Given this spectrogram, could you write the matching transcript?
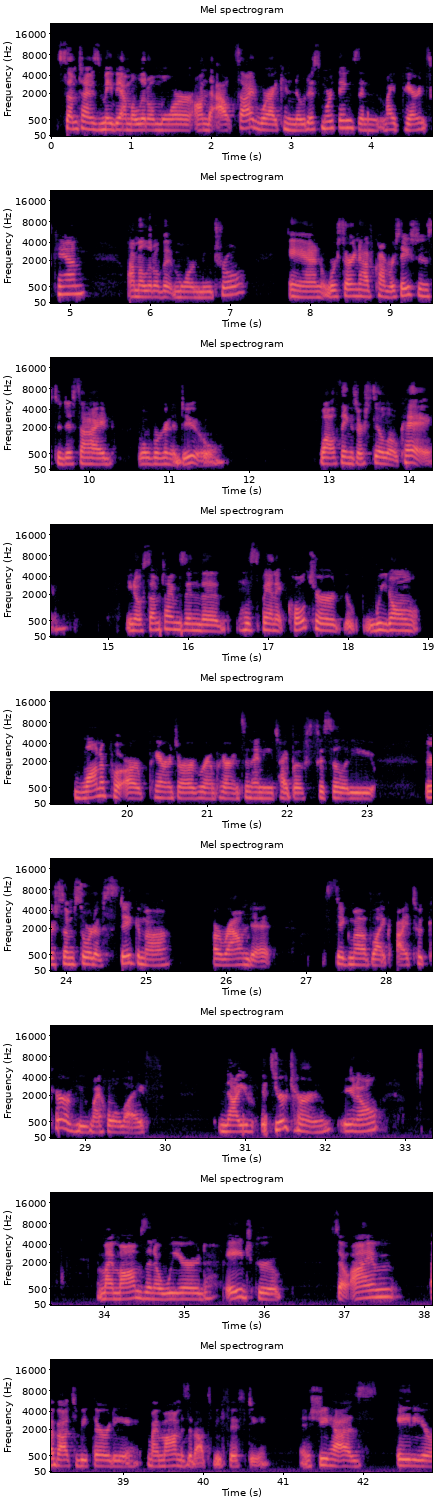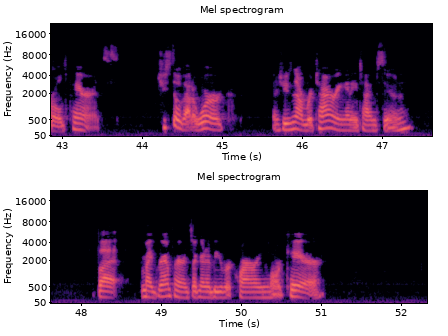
sometimes maybe I'm a little more on the outside where I can notice more things than my parents can. I'm a little bit more neutral. And we're starting to have conversations to decide what we're going to do while things are still okay. You know, sometimes in the Hispanic culture, we don't want to put our parents or our grandparents in any type of facility. There's some sort of stigma around it stigma of like, I took care of you my whole life now you it's your turn, you know? My mom's in a weird age group. So I'm about to be 30. My mom is about to be 50 and she has 80 year old parents. She still got to work and she's not retiring anytime soon. But my grandparents are going to be requiring more care.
